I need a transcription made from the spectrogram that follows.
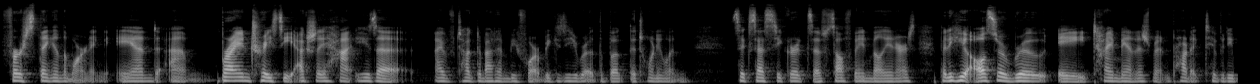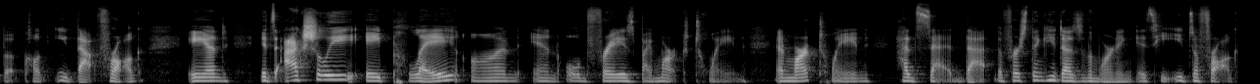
first thing in the morning. And um, Brian Tracy actually, ha- he's a, I've talked about him before because he wrote the book, The 21 Success Secrets of Self Made Millionaires, but he also wrote a time management and productivity book called Eat That Frog. And it's actually a play on an old phrase by Mark Twain. And Mark Twain had said that the first thing he does in the morning is he eats a frog.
